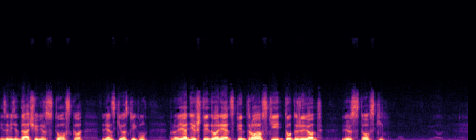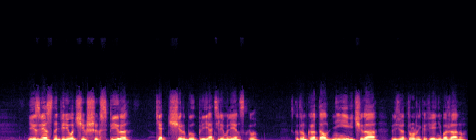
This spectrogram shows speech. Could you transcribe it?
и завидя дачу Верстовского, Ленский воскликнул «Проедешь ты дворец Петровский, тут и живет Верстовский». Известный переводчик Шекспира Кетчер был приятелем Ленского, с которым коротал дни и вечера в литературной кофейне Бажанова.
